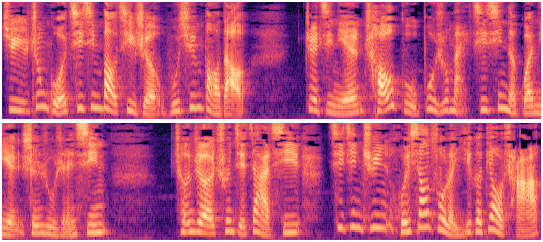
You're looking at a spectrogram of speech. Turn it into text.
据中国基金报记者吴军报道，这几年炒股不如买基金的观念深入人心。乘着春节假期，基金君回乡做了一个调查，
